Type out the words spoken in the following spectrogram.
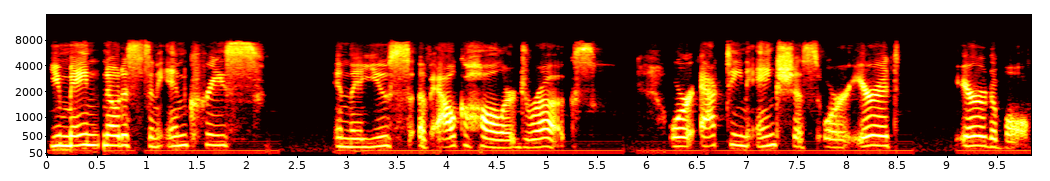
You may notice an increase in the use of alcohol or drugs, or acting anxious or irrit- irritable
